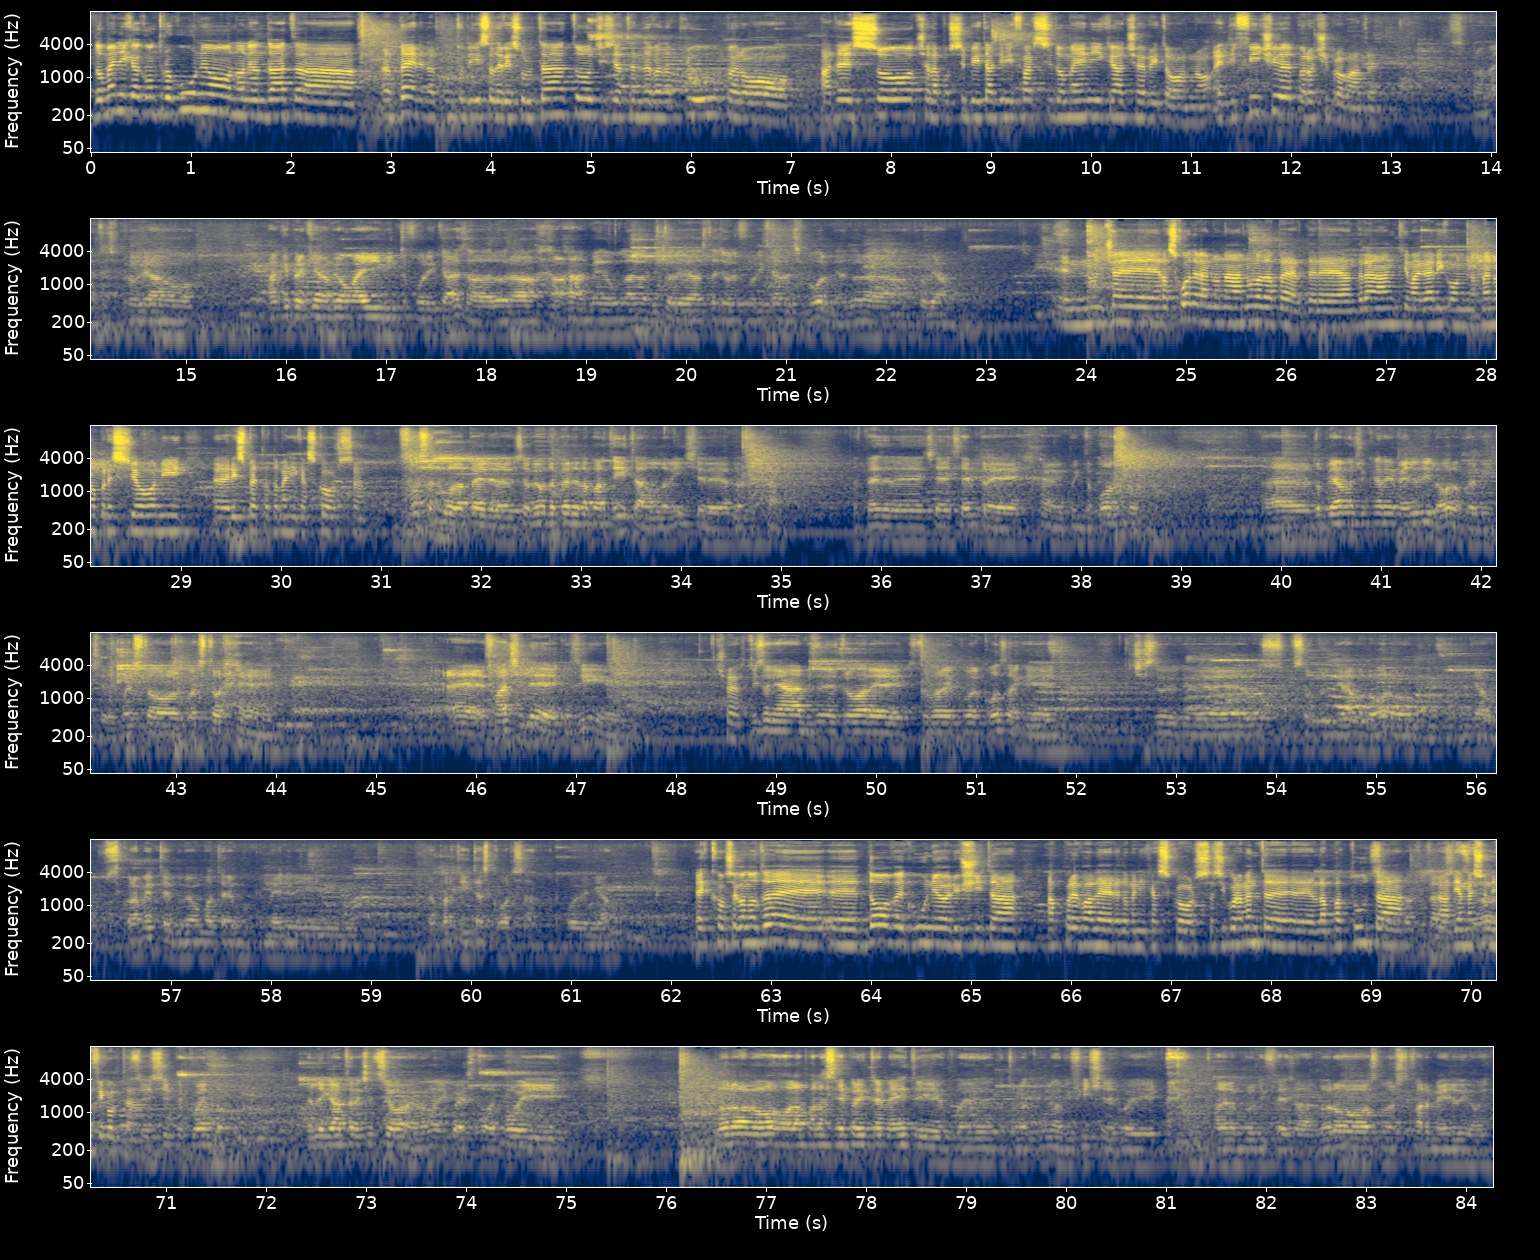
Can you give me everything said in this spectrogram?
Domenica contro Cuneo non è andata eh, bene dal punto di vista del risultato, ci si attendeva da più, però adesso c'è la possibilità di rifarsi domenica, c'è il ritorno. È difficile, però ci provate. Sicuramente ci proviamo, anche perché non abbiamo mai vinto fuori casa, allora almeno una vittoria della stagione fuori casa ci vuole, allora proviamo la squadra non ha nulla da perdere, andrà anche magari con meno pressioni eh, rispetto a domenica scorsa. Non so se nulla da perdere, se abbiamo da perdere la partita o da vincere, allora da perdere c'è sempre il quinto posto. Eh, dobbiamo giocare meglio di loro per vincere, questo, questo è, è, facile così. Certo. Bisogna, bisogna trovare, trovare qualcosa che ci sorprendiamo loro, vediamo. sicuramente dobbiamo battere un po' più meglio della partita scorsa, poi vediamo. Ecco, secondo te eh, dove Cuneo è riuscita a prevalere domenica scorsa? Sicuramente eh, la battuta, sì, battuta vi ha messo in difficoltà. Sì, sì, per quello. È legata alla ricezione, non è di questo. E poi loro avevano la palla sempre ai 3 metri, poi contro Cuneo difficile, poi fare la loro difesa. Loro sono riusciti a fare meglio di noi.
